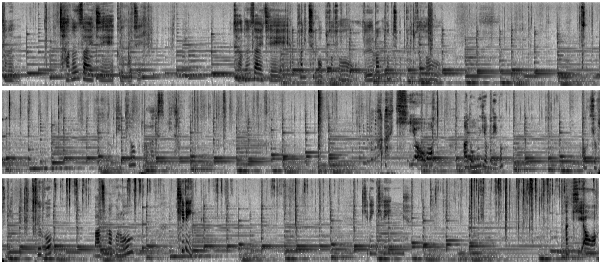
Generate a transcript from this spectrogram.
저는 작은 사이즈의 그 뭐지? 작은 사이즈의 펀치가 없어서 일반 펀치밖에 없어서 이렇게 끼워보도록 하겠습니다. 귀여워. 아 너무 귀엽네 이거. 어 귀엽습니다. 그리고 마지막으로 키링. 키링 키링. 아 귀여워.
